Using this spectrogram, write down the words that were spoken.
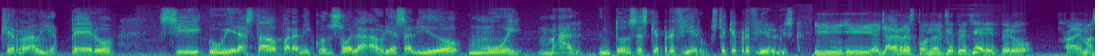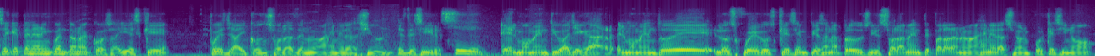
qué rabia, pero si hubiera estado para mi consola, habría salido muy mal. Entonces, ¿qué prefiero? ¿Usted qué prefiere, Luis? Y, ya le respondo el que prefiere, pero además hay que tener en cuenta una cosa, y es que pues ya hay consolas de nueva generación. Es decir, sí. el momento iba a llegar, el momento de los juegos que se empiezan a producir solamente para la nueva generación, porque si no,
